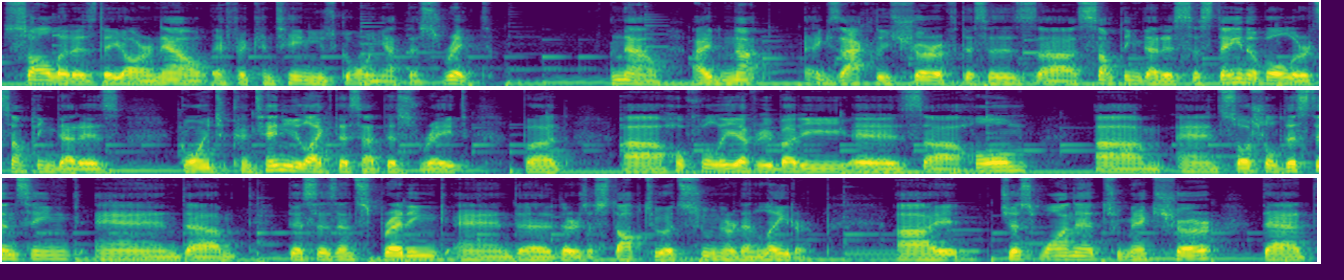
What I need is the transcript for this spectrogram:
solid as they are now if it continues going at this rate. Now, I'm not exactly sure if this is uh, something that is sustainable or something that is going to continue like this at this rate, but uh, hopefully everybody is uh, home um, and social distancing and um, this isn't spreading and uh, there's a stop to it sooner than later. I just wanted to make sure that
